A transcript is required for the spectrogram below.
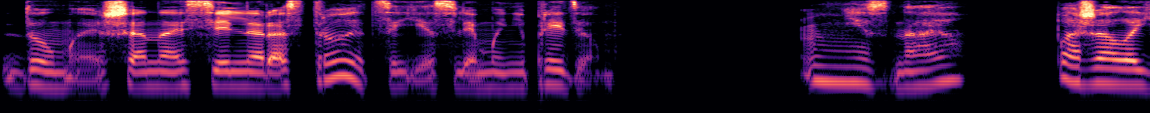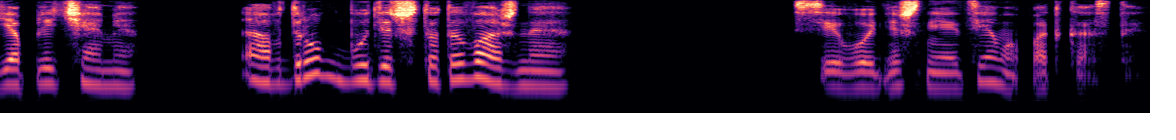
Думаешь, она сильно расстроится, если мы не придем? Не знаю. Пожала я плечами. А вдруг будет что-то важное? Сегодняшняя тема подкасты.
